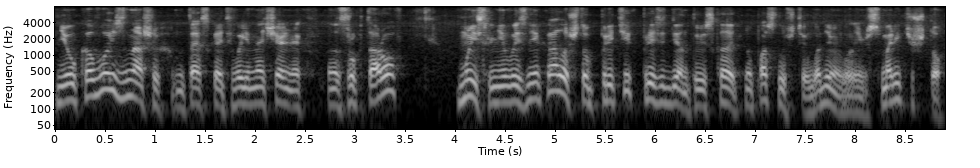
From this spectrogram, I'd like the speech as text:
ни у кого из наших, так сказать, военачальных инструкторов мысль не возникала, чтобы прийти к президенту и сказать, ну, послушайте, Владимир Владимирович, смотрите, что.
